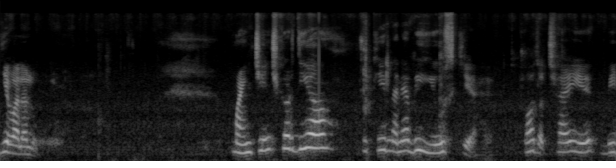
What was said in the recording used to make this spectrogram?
ये वाला लूँगी माइंड चेंज कर दिया, क्योंकि मैंने अभी यूज़ किया है। बहुत अच्छा है ये, भी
